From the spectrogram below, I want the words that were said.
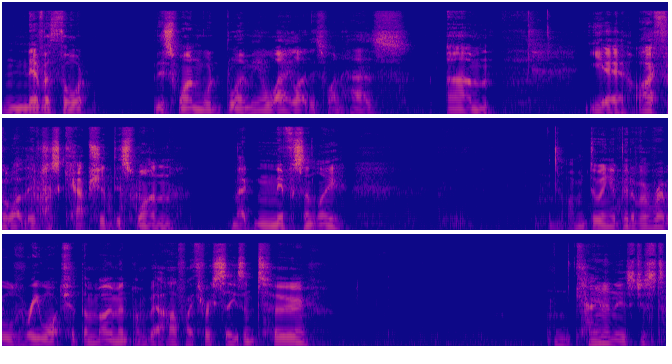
Never thought this one would blow me away like this one has. Um, yeah, I feel like they've just captured this one magnificently. I'm doing a bit of a Rebels rewatch at the moment. I'm about halfway through season two. And Kanan is just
